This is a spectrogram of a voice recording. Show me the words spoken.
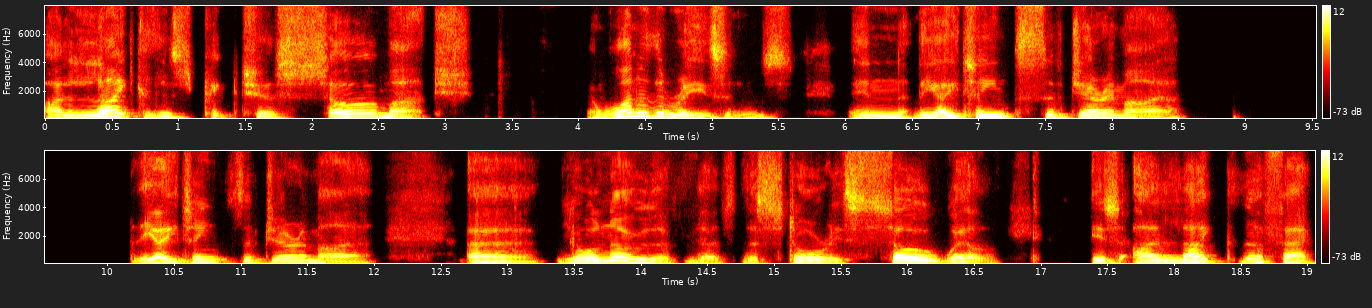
I like this picture so much. And one of the reasons in the 18th of Jeremiah, the 18th of Jeremiah, uh, you all know the, the, the story so well, is I like the fact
